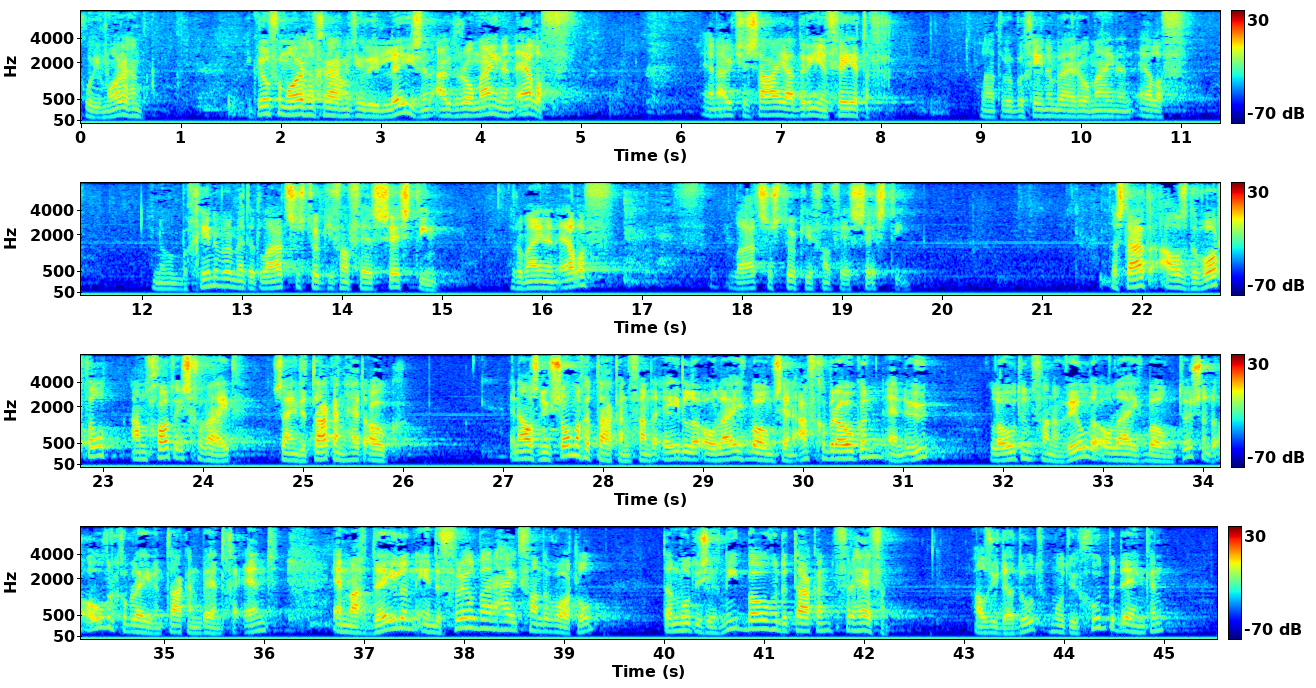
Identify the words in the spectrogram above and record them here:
Goedemorgen. Ik wil vanmorgen graag met jullie lezen uit Romeinen 11 en uit Jesaja 43. Laten we beginnen bij Romeinen 11. En dan beginnen we met het laatste stukje van vers 16. Romeinen 11, laatste stukje van vers 16. Daar staat, als de wortel aan God is gewijd, zijn de takken het ook. En als nu sommige takken van de edele olijfboom zijn afgebroken en u, loten van een wilde olijfboom, tussen de overgebleven takken bent geënt en mag delen in de vruchtbaarheid van de wortel, dan moet u zich niet boven de takken verheffen. Als u dat doet, moet u goed bedenken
